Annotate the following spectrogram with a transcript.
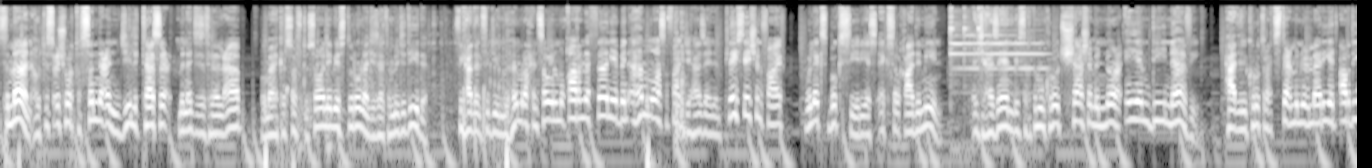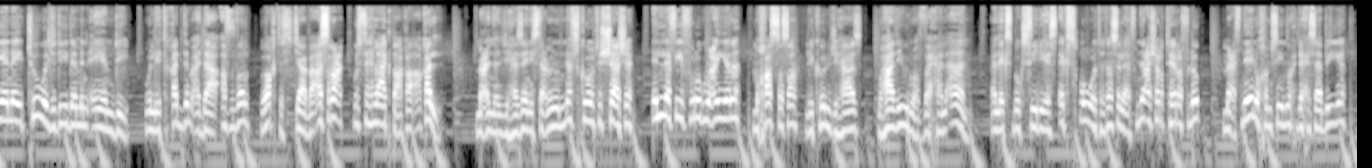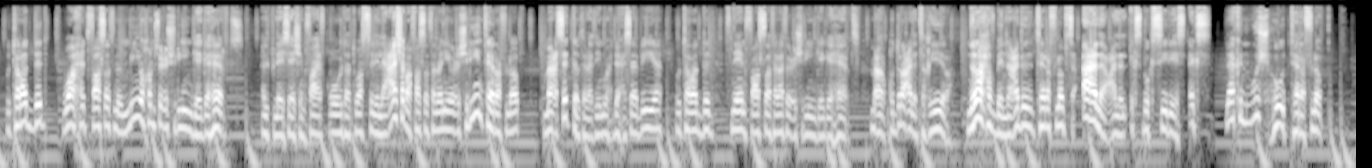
ثمان أو تسع شهور تصنع الجيل التاسع من أجهزة الألعاب ومايكروسوفت وسوني بيصدرون أجهزتهم الجديدة. في هذا الفيديو المهم راح نسوي المقارنة الثانية بين أهم مواصفات جهازين ال PlayStation 5 وال Xbox Series X القادمين. الجهازين بيستخدمون كروت الشاشة من نوع AMD Navi هذه الكروت راح تستعمل معمارية RDNA 2 الجديدة من AMD واللي تقدم أداء أفضل ووقت استجابة أسرع واستهلاك طاقة أقل. مع أن الجهازين يستعملون نفس كروت الشاشة إلا في فروق معينة مخصصة لكل جهاز وهذه بنوضحها الآن. ال Xbox Series X قوته تصل إلى 12 teraflop مع 52 وحدة حسابية وتردد 1.825 جيجا هرتز. ال PlayStation 5 قوته توصل إلى 10.28 teraflop مع 36 وحدة حسابية وتردد 2.23 جيجا هرتز مع القدرة على تغييره. نلاحظ بأن عدد ال teraflops أعلى على ال Xbox Series X لكن وش هو ال teraflop؟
